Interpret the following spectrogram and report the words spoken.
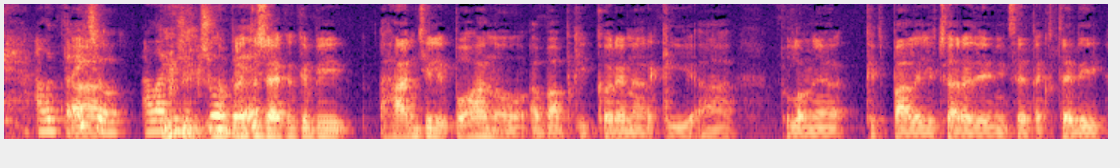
ale prečo? ale akože čo, no vieš? pretože ako keby hantili pohanov a babky korenárky a podľa mňa, keď pálili čarodejnice, tak vtedy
